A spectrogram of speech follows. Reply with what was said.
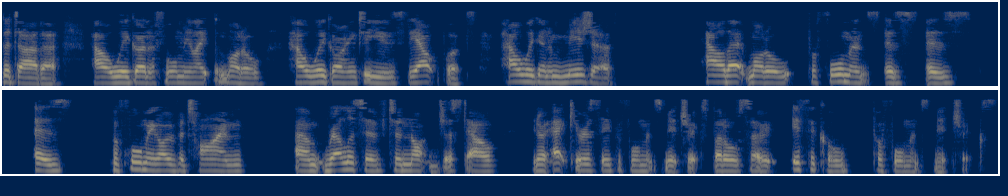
the data, how we're going to formulate the model, how we're going to use the outputs, how we're going to measure how that model performance is, is, is performing over time, relative to not just our, you know, accuracy performance metrics, but also ethical performance metrics.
